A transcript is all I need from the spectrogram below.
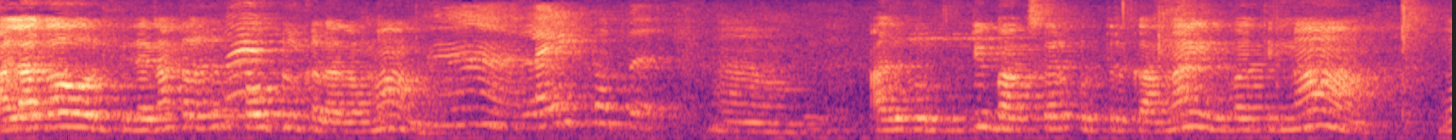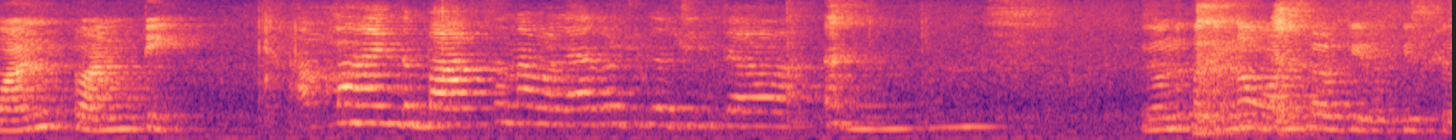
அழகா ஒரு இது என்ன கலர் பர்பிள் கலராமா லைட் பர்பிள் அதுக்கு ஒரு குட்டி பாக்ஸ் வேறு கொடுத்துருக்காங்க. இது பார்த்தீங்கன்னா ஒன் டுவெண்ட்டி அம்மா இந்த பாக்ஸ் நான் விளையாடுறதுக்கு வச்சுக்கிட்டா. இது வந்து பார்த்தீங்கன்னா ஒன் டுவெண்ட்டி ருபீஸு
